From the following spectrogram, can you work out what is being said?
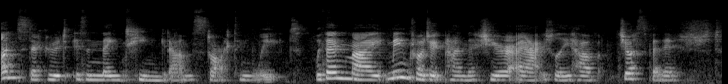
unstickered is a 19 gram starting weight. Within my main project pan this year I actually have just finished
